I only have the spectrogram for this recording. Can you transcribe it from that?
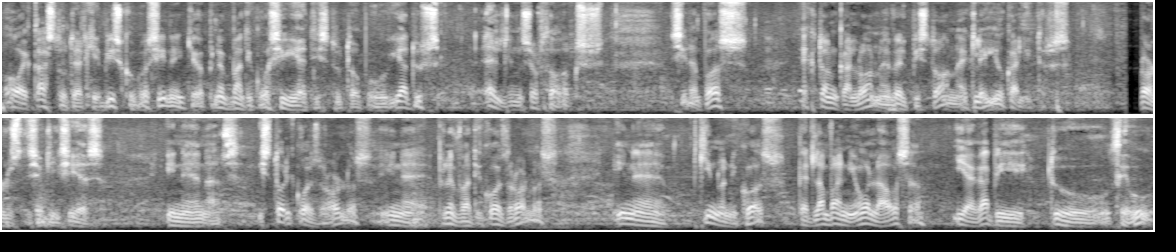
Ο εκάστοτε Αρχιεπίσκοπος είναι και ο πνευματικός ηγέτης του τόπου για τους Έλληνες Ορθόδοξους. Συνεπώς, εκ των καλών ευελπιστών να εκλεγεί ο καλύτερος. Ρόλος της Εκκλησίας είναι ένας ιστορικός ρόλος, είναι πνευματικός ρόλος, είναι κοινωνικός, περιλαμβάνει όλα όσα η αγάπη του Θεού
